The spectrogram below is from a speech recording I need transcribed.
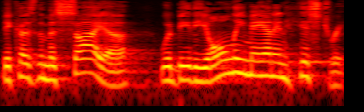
Because the Messiah would be the only man in history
